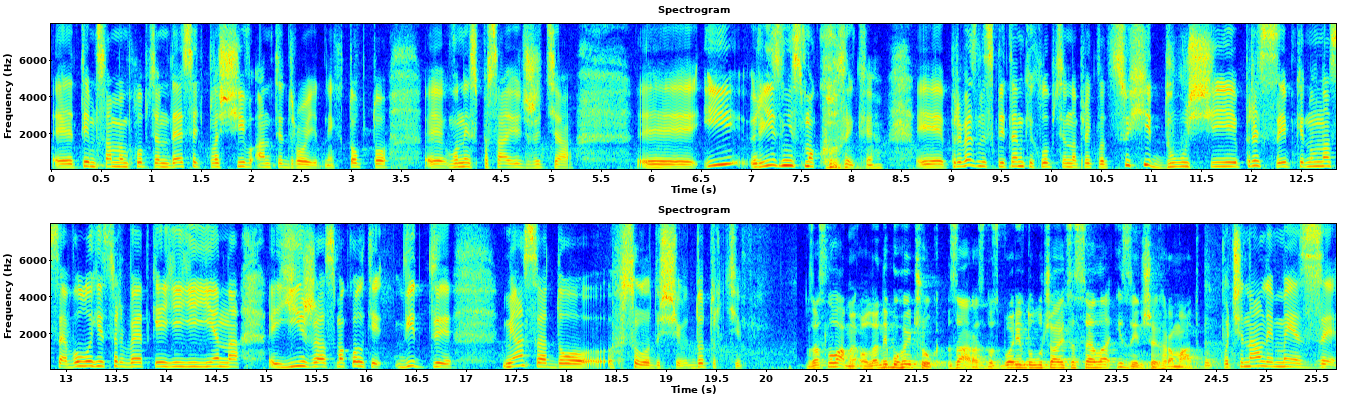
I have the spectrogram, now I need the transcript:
е, тим самим хлопцям 10 плащів антидроїдних, тобто е, вони спасають життя. Е, І різні смаколики. Привезли з клітенки хлопців, наприклад, сухі душі, присипки, ну в нас все, вологі серветки, гігієна, їжа, смаколики від м'яса до солодощів, до тортів. За словами Олени Бугайчук, зараз до зборів долучаються села із інших громад. Починали ми з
